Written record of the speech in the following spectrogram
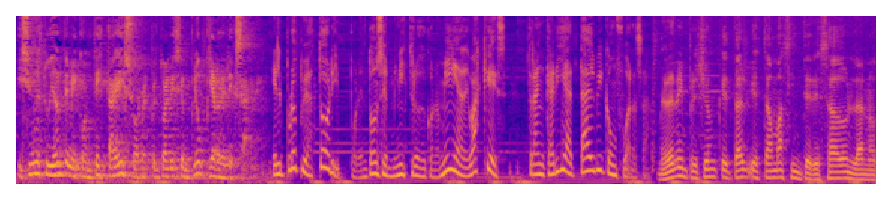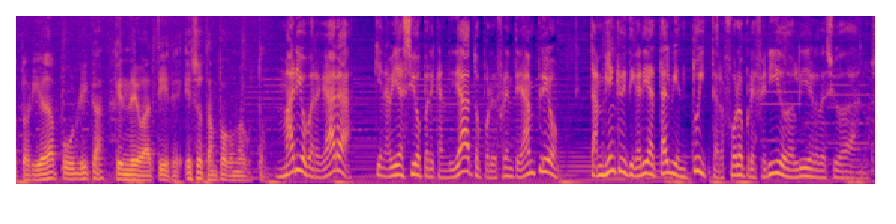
y si un estudiante me contesta eso respecto al desempleo, pierde el examen. El propio Astori, por entonces ministro de Economía de Vázquez, trancaría a Talvi con fuerza. Me da la impresión que Talvi está más interesado en la notoriedad pública que en debatir. Eso tampoco me gustó. Mario Vergara, quien había sido precandidato por el Frente Amplio, también criticaría a Talvi en Twitter, foro preferido del líder de Ciudadanos.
